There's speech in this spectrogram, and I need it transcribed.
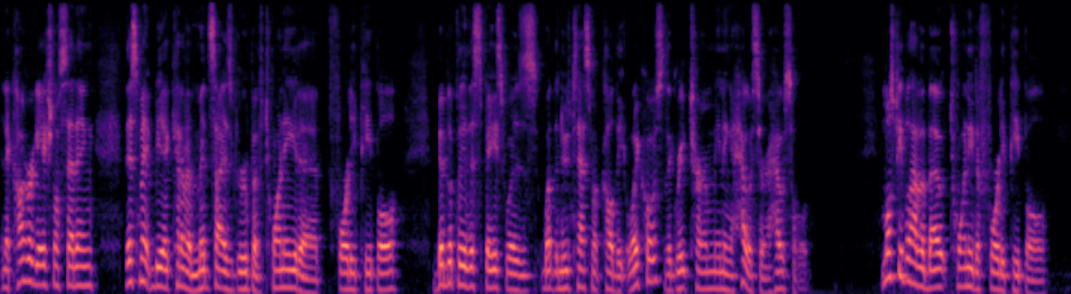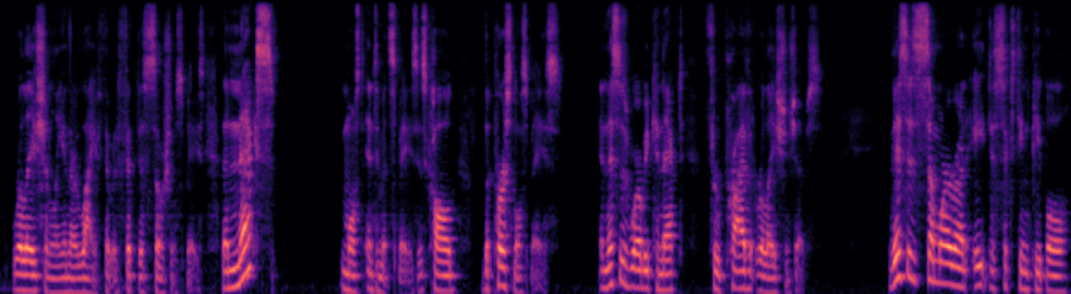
In a congregational setting, this might be a kind of a mid-sized group of 20 to 40 people. Biblically, this space was what the New Testament called the oikos, the Greek term meaning a house or a household. Most people have about 20 to 40 people relationally in their life that would fit this social space. The next most intimate space is called the personal space. And this is where we connect through private relationships. This is somewhere around 8 to 16 people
